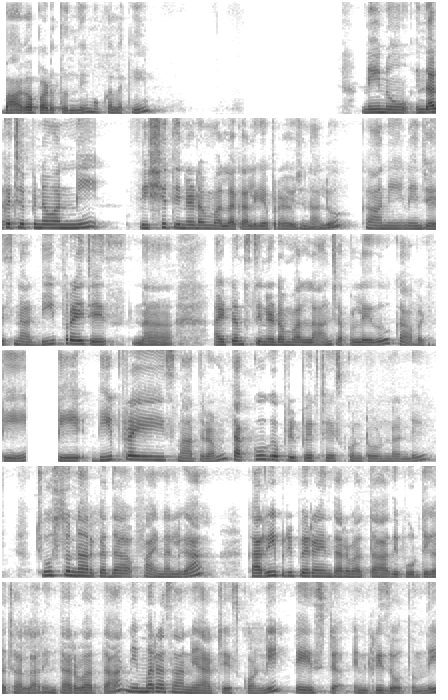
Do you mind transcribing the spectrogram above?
బాగా పడుతుంది ముక్కలకి. నేను ఇందాక చెప్పినవన్నీ ఫిష్ తినడం వల్ల కలిగే ప్రయోజనాలు. కానీ నేను చేసిన డీప్ ఫ్రై చేసిన ఐటమ్స్ తినడం వల్ల అని చెప్పలేదు. కాబట్టి డీ డీప్ ఫ్రైస్ మాత్రం తక్కువగా ప్రిపేర్ చేసుకుంటూ ఉండండి. చూస్తున్నారు కదా ఫైనల్గా కర్రీ ప్రిపేర్ అయిన తర్వాత అది పూర్తిగా చల్లారిన తర్వాత నిమ్మరసాన్ని యాడ్ చేసుకోండి. టేస్ట్ ఇంక్రీజ్ అవుతుంది.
